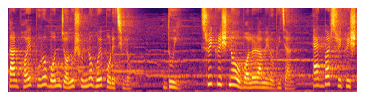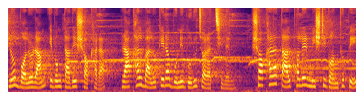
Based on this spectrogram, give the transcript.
তার ভয়ে পুরো বন জনশূন্য হয়ে পড়েছিল। দুই, শ্রীকৃষ্ণ ও বলরামের অভিযান। একবার শ্রীকৃষ্ণ, বলরাম এবং তাদের সখারা রাখাল বালকেরা বনে গরু চড়াচ্ছিলেন। সখারা তাল ফলের মিষ্টি গন্ধ পেয়ে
